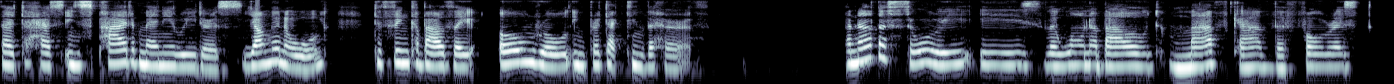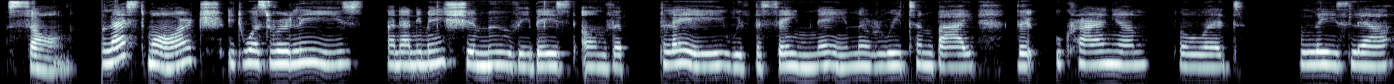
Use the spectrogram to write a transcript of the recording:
that has inspired many readers, young and old, to think about their own role in protecting the earth. Another story is the one about Mavka the Forest Song. Last March, it was released an animation movie based on the play with the same name written by the Ukrainian poet Lesya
